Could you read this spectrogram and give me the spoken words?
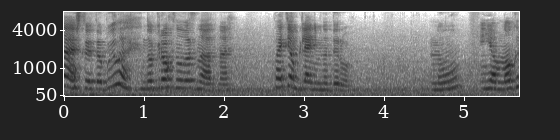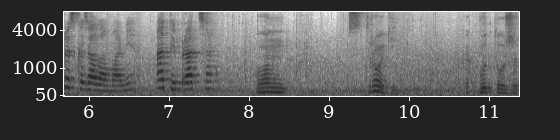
Знаю, что это было, но грохнуло знатно. Пойдем глянем на дыру. Ну, я много рассказала о маме. А ты про отца? Он строгий. Как будто уже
